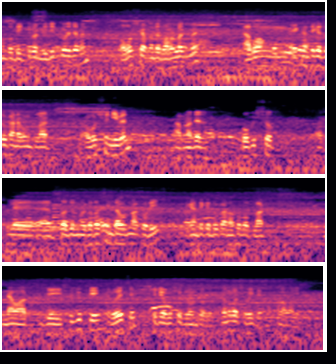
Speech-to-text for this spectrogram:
অন্তত একটিবার ভিজিট করে যাবেন। অবশ্যই আপনাদের ভালো লাগবে এবং এখান থেকে দোকান এবং ফ্ল্যাট অবশ্যই নেবেন। আপনাদের ভবিষ্যৎ আসলে প্রজন্মের কথা চিন্তা ভাবনা করি। এখান থেকে দোকান অথবা ফ্ল্যাট নেওয়ার যে সুযোগটি রয়েছে, সেটি অবশ্যই গ্রহণ করবেন। ধন্যবাদ সবাইকে। আসসালামু আলাইকুম।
